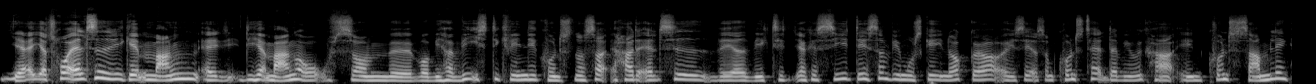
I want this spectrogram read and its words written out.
Ja, jeg tror altid igennem mange af de her mange år, som, øh, hvor vi har vist de kvindelige kunstnere, så har det altid været vigtigt. Jeg kan sige, det som vi måske nok gør, og især som kunsthal, da vi jo ikke har en kunstsamling,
